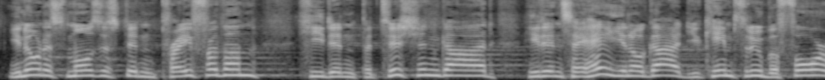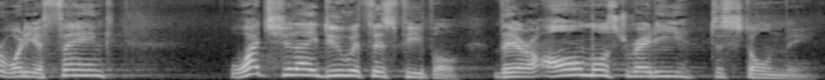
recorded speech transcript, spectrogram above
You notice Moses didn't pray for them. He didn't petition God. He didn't say, Hey, you know, God, you came through before. What do you think? What should I do with this people? They are almost ready to stone me.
